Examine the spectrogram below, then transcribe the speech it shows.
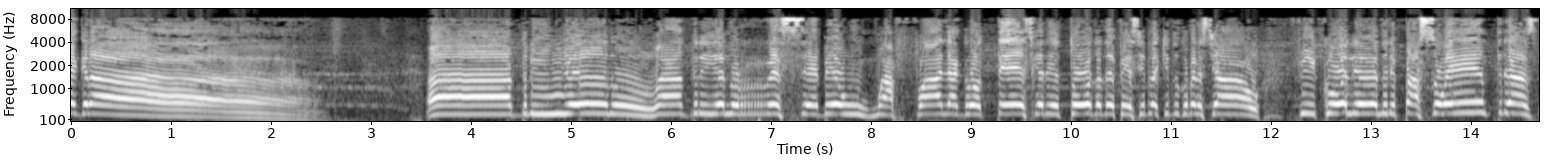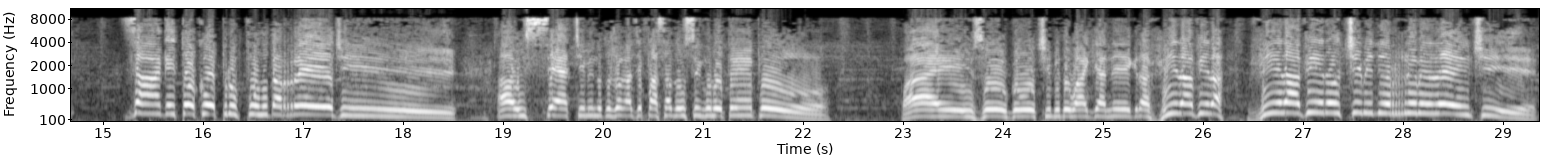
Negra! Adriano, Adriano recebeu uma falha grotesca de toda a defensiva da equipe do comercial. Ficou olhando, ele passou entre as zaga e tocou pro fundo da rede. Aos sete minutos jogados e passado o segundo tempo. Faz o gol o time do Águia Negra. Vira, vira, vira, vira o time de Ribeirante.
